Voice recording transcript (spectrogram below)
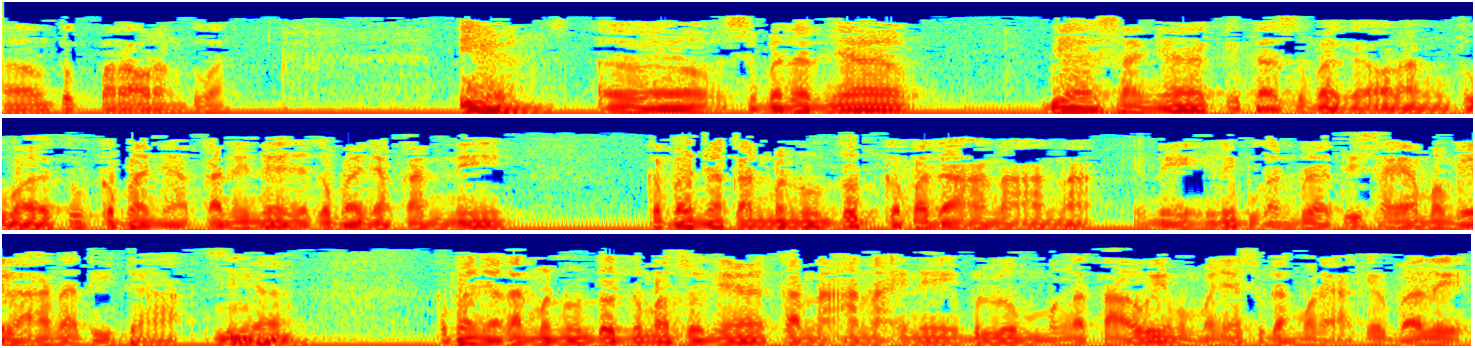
eh, untuk para orang tua? Iya, eh, sebenarnya biasanya kita sebagai orang tua itu kebanyakan ini hanya kebanyakan ini kebanyakan menuntut kepada anak-anak. Ini ini bukan berarti saya membela anak tidak, sih ya. Kebanyakan menuntut itu maksudnya karena anak ini belum mengetahui, mamanya sudah mulai akhir balik.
